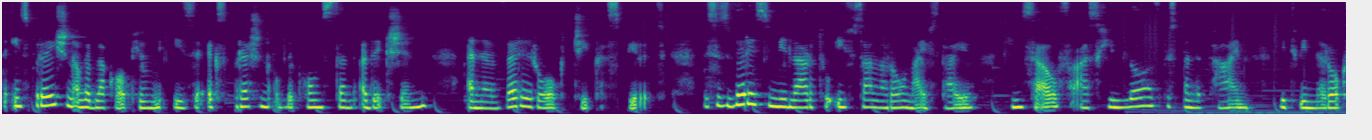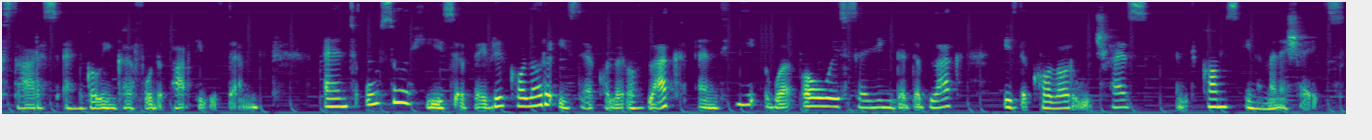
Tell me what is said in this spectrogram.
The inspiration of the Black Opium is the expression of the constant addiction and a very rock chic spirit. This is very similar to Yves Saint Laurent lifestyle himself as he loved to spend the time between the rock stars and going uh, for the party with them. And also his favorite color is the color of black and he was always saying that the black is the color which has and it comes in a many shades.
